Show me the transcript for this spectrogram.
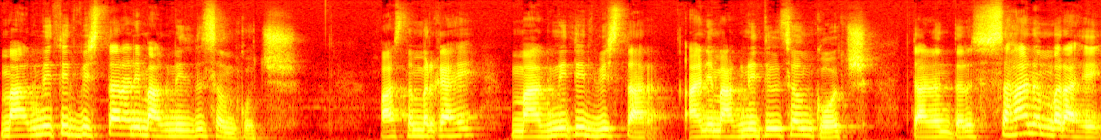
मागणीतील विस्तार आणि मागणीतील संकोच. पाच नंबर काय आहे? मागणीतील विस्तार आणि मागणीतील संकोच त्यानंतर सहा नंबर आहे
